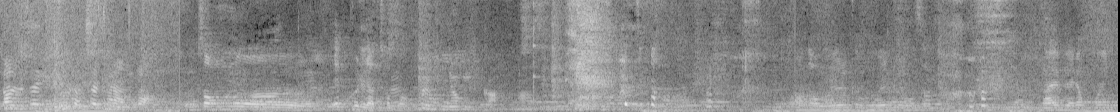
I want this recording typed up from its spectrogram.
난 요새 유튜브 자체 잘안 봐. 공성로 애플이야 저거. 그 비력일까? 아나왜 이렇게 왜 이렇게 웃어? 나의 매력 포인트.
